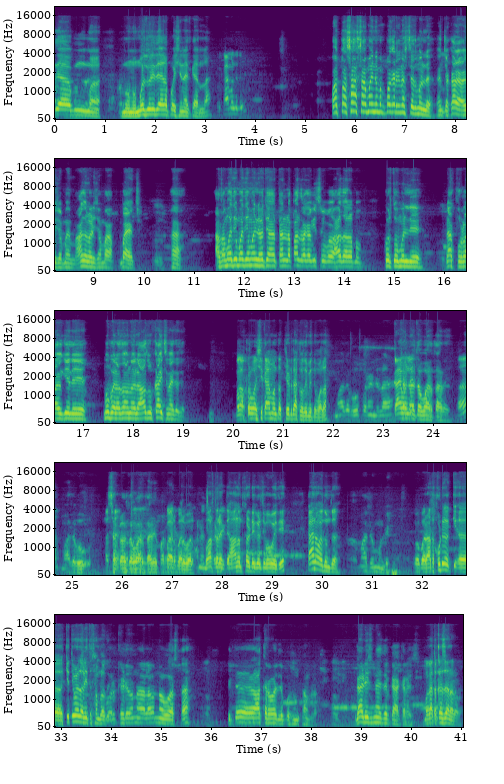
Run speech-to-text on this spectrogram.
मजुरी द्यायला पैसे नाहीत का ह्यांना? काय म्हणले तुम्ही? पाच पाच सहा सहा महिने पगारी नसतात म्हणलं. यांच्या काय अंगणवाडीच्या बा- बायाच्या. हा. आता मध्ये मध्ये म्हणले होते त्यांना पंधरा का वीस रुपये हजार करतो म्हणले. नागपूरला गेले मुंबईला जाऊन आले अजून काहीच नाही त्याच्यात. बघा प्रवासी काय म्हणतात? थेट दाखवतो मी तुम्हाला. माझा भाऊ परांड्याला काय म्हणले? सकाळचा वार्ताहर आहे. हा? माझा भाऊ सकाळचा वार्ताहर आहे बर. बर बर. आनंद वार्ता आहेत ते. आनंद खर्डेकरचे भाऊ आहे ते. काय नाव आहे तुमचं? माझं मुंडे. हो, बरं. आता कुठे कि- अं, किती वेळ झाली इथं थांबला तुम्ही? खेडेवरून आला नऊ वाजता. इथं अकरा वाजल्यापासून थांबलो. गाडीच नाही तर काय करायचं? मग आता कसं जाणार? आहो?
